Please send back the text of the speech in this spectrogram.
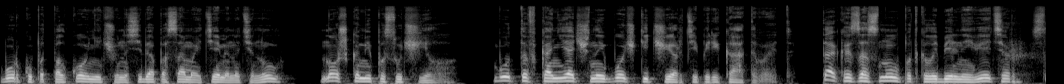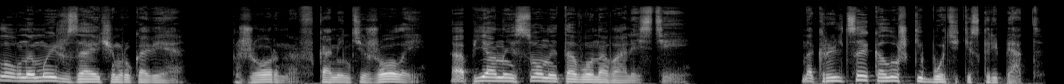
Бурку подполковничу на себя по самой теме натянул, ножками посучил. Будто в коньячной бочке черти перекатывают. Так и заснул под колыбельный ветер, словно мышь в заячьем рукаве. Жорнов, камень тяжелый, а пьяный сон и того навалистей. На крыльце колошки-ботики скрипят.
